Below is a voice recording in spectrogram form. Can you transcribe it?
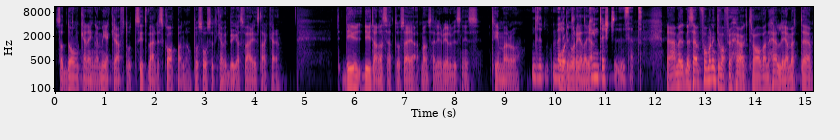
Så att de kan ägna mer kraft åt sitt värdeskapande och på så sätt kan vi bygga Sverige starkare. Det är ju det är ett annat sätt att säga att man säljer redovisningstimmar och ordning och reda hjälp. sätt. Nej, men, men sen får man inte vara för högtravande heller. Jag mötte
